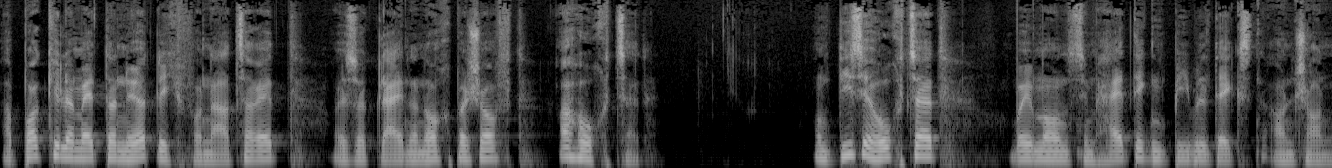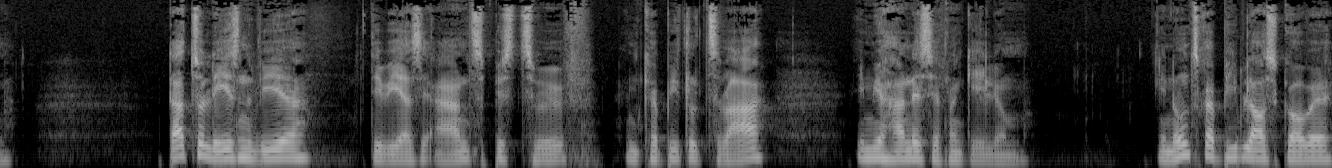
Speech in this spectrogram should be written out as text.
ein paar Kilometer nördlich von Nazareth, also kleiner Nachbarschaft, eine Hochzeit. Und diese Hochzeit wollen wir uns im heutigen Bibeltext anschauen. Dazu lesen wir die Verse 1 bis 12 im Kapitel 2 im Johannesevangelium. In unserer Bibelausgabe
